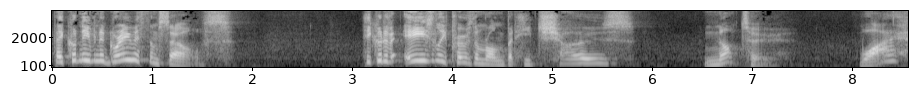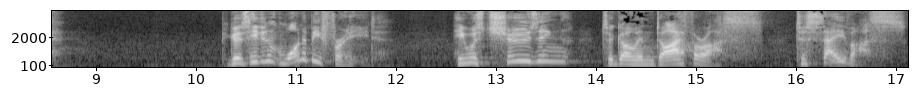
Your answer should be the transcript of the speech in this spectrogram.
they couldn't even agree with themselves. He could have easily proved them wrong, but he chose not to. Why? Because he didn't want to be freed. He was choosing to go and die for us, to save us,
